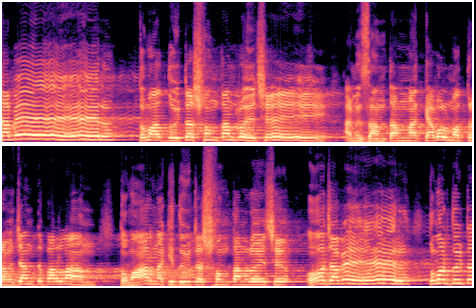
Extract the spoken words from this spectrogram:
যাবের তোমার দুইটা সন্তান রয়েছে। আমি জানতাম না, কেবলমাত্র আমি জানতে পারলাম তোমার নাকি দুইটা সন্তান রয়েছে। ও যাবের তোমার দুইটা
